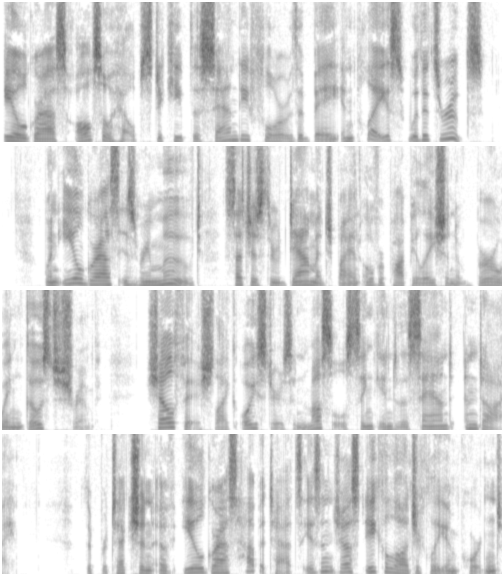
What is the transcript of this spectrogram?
Eelgrass also helps to keep the sandy floor of the bay in place with its roots. When eelgrass is removed, such as through damage by an overpopulation of burrowing ghost shrimp, shellfish like oysters and mussels sink into the sand and die. The protection of eelgrass habitats isn't just ecologically important,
